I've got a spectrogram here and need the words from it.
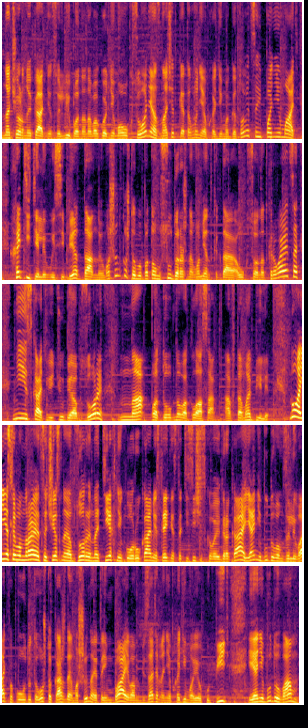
на Черную Пятницу, либо на новогоднем аукционе, а значит к этому необходимо готовиться и понимать, хотите ли вы себе данную машинку, чтобы потом судорожно в момент, когда аукцион открывается, не искать в YouTube обзоры на подобного класса автомобили. Ну а если вам нравятся честные обзоры на технику руками среднестатистического игрока, я не буду вам заливать по поводу того, что каждая машина это имба, и вам обязательно необходимо ее купить, и я не буду вам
